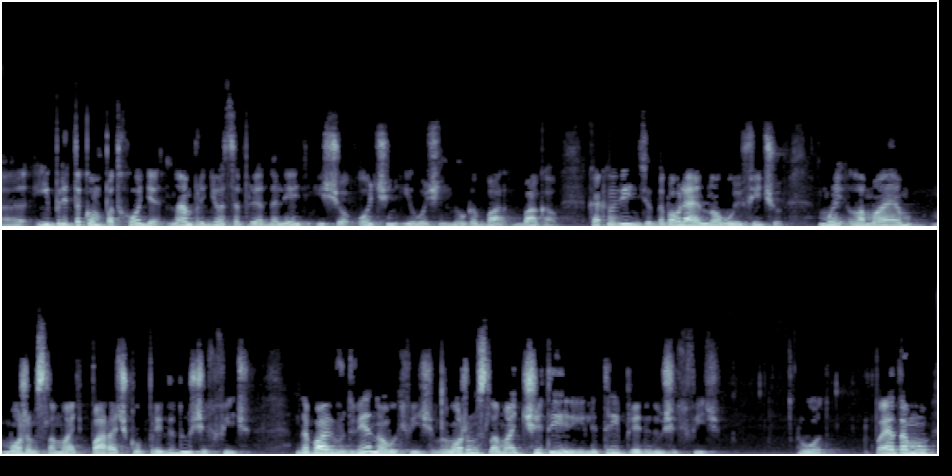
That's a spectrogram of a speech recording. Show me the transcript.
Э, и при таком подходе нам придется преодолеть еще очень и очень много багов. Как вы видите, добавляя новую фичу, мы ломаем, можем сломать парочку предыдущих фич. Добавив две новых фичи, мы можем сломать 4 или 3 предыдущих фич. Вот. Поэтому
